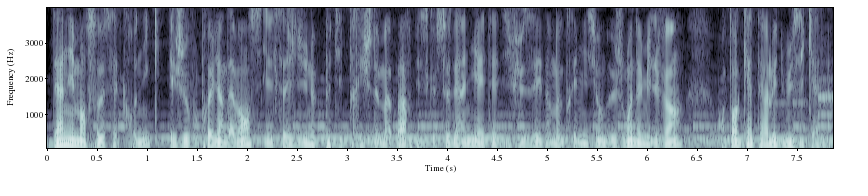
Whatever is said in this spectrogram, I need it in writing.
Dernier morceau de cette chronique, et je vous préviens d'avance, il s'agit d'une petite triche de ma part puisque ce dernier a été diffusé dans notre émission de juin 2020 en tant qu'interlude musical.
